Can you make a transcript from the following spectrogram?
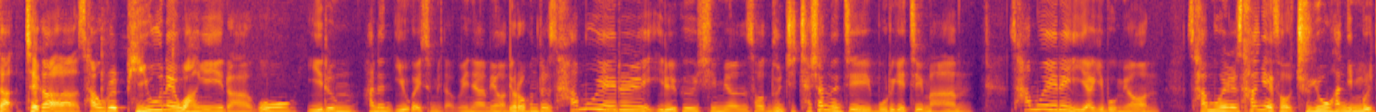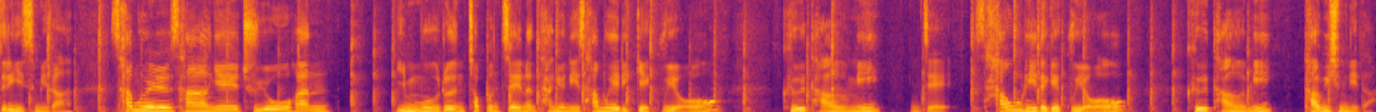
자, 제가 사울을 비운의 왕이라고 이름하는 이유가 있습니다. 왜냐하면 여러분들 사무엘을 읽으시면서 눈치채셨는지 모르겠지만 사무엘의 이야기 보면 사무엘 상에서 주요한 인물들이 있습니다. 사무엘 상의 주요한 인물은 첫 번째는 당연히 사무엘이 겠고요. 그 다음이 이제 사울이 되겠고요. 그 다음이 다윗입니다.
